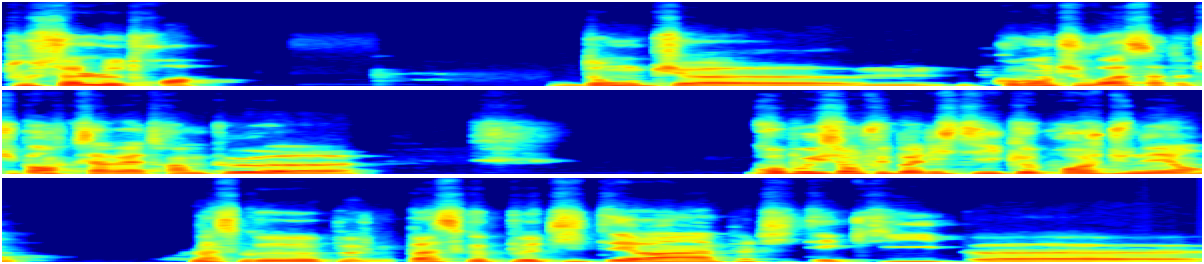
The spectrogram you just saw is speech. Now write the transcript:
tout seul le 3. Donc, euh, comment tu vois ça Tu penses que ça va être un peu euh, proposition footballistique proche du néant? Parce que, parce que petit terrain, petite équipe, euh,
